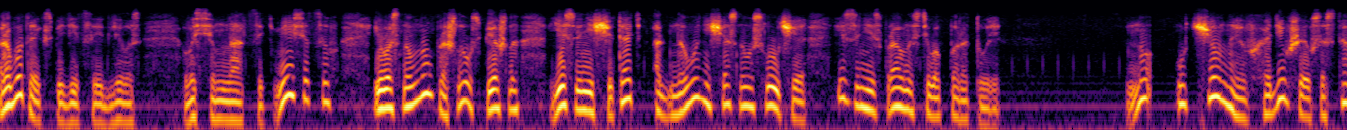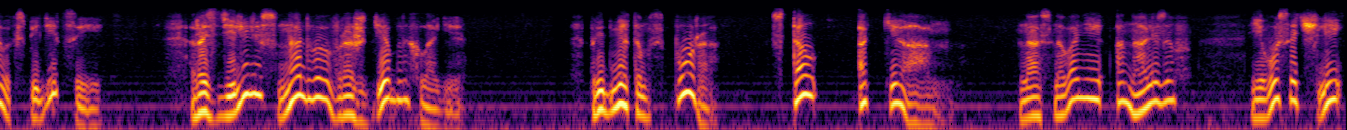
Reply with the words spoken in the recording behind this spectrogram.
Работа экспедиции длилась 18 месяцев и в основном прошла успешно, если не считать одного несчастного случая из-за неисправности в аппаратуре. Но ученые, входившие в состав экспедиции, разделились на два враждебных лагеря. Предметом спора стал океан. На основании анализов его сочли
